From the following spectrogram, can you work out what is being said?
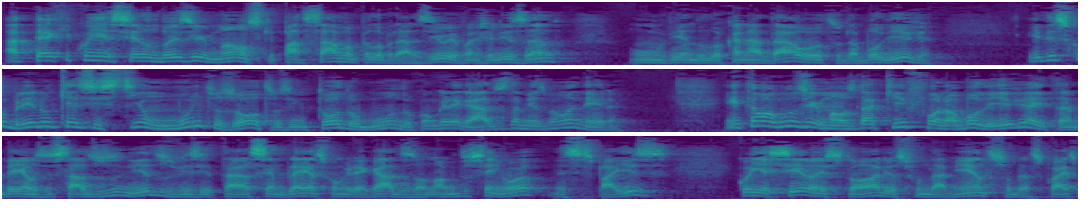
até que conheceram dois irmãos que passavam pelo Brasil evangelizando, um vindo do Canadá, outro da Bolívia e descobriram que existiam muitos outros em todo o mundo congregados da mesma maneira. Então, alguns irmãos daqui foram à Bolívia e também aos Estados Unidos visitar assembleias congregadas ao nome do Senhor nesses países, conheceram a história e os fundamentos sobre os quais,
